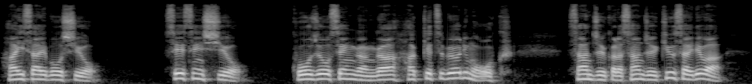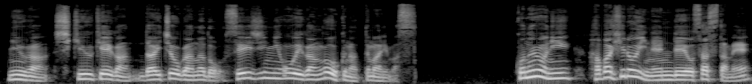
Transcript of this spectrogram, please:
肺細胞腫瘍、生鮮腫瘍、甲状腺がんが白血病よりも多く、30から39歳では、乳がん、子宮頸がん、大腸がんなど成人に多いがんが多くなってまいります。このように幅広い年齢を指すため、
